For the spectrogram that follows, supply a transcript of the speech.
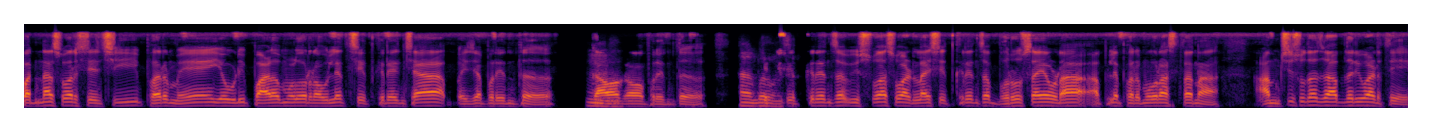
पन्नास वर्षाची फर्म आहे एवढी पाळमुळं रावल्यात शेतकऱ्यांच्या ह्याच्यापर्यंत हम्म. गावागावापर्यंत. हा बरोबर. सर शेतकऱ्यांचा विश्वास वाढलाय शेतकऱ्यांचा भरोसा एवढा आपल्या फर्मवर असताना आमची सुद्धा जबाबदारी वाढते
